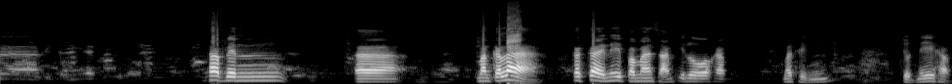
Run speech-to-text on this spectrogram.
มาถึงตรงนี้ได้กี่กิโลครับถ้าเป็นเอ่อมังกล่าก็ใกล้นี่ประมาณสามกิโลครับ มาถึงจุดนี้ครับ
